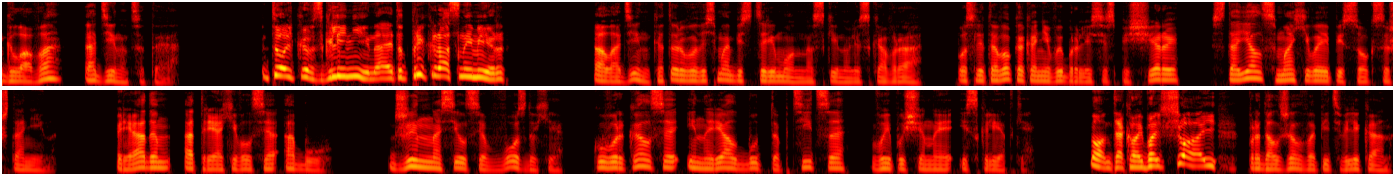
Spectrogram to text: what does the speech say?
Глава одиннадцатая. «Только взгляни на этот прекрасный мир!» Аладдин, которого весьма бесцеремонно скинули с ковра, после того, как они выбрались из пещеры, стоял, смахивая песок со штанин. Рядом отряхивался Абу. Джин носился в воздухе, кувыркался и нырял, будто птица, выпущенная из клетки. «Он такой большой!» — продолжал вопить великан.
